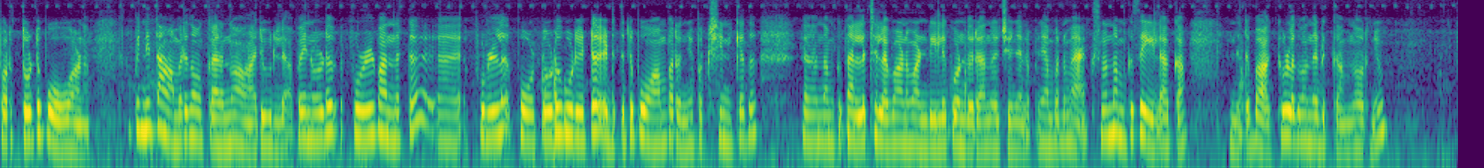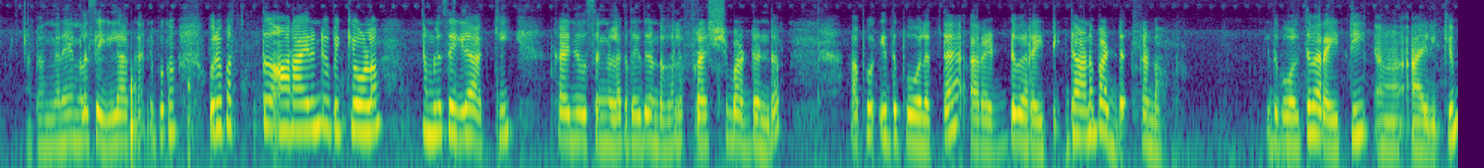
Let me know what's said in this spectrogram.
പുറത്തോട്ട് പോവുകയാണ് അപ്പം ഇനി താമര നോക്കാനൊന്നും ആരുമില്ല. അപ്പോൾ എന്നോട് ഫുൾ വന്നിട്ട് ഫുള്ള് പോട്ടോട് കൂടിയിട്ട് എടുത്തിട്ട് പോകാൻ പറഞ്ഞു. പക്ഷെ എനിക്കത് നമുക്ക് നല്ല ചിലവാണ് വണ്ടിയിൽ കൊണ്ടുവരാമെന്ന് വെച്ച് കഴിഞ്ഞാൽ അപ്പോൾ ഞാൻ പറഞ്ഞു മാക്സിമം നമുക്ക് സെയിലാക്കാം എന്നിട്ട് ബാക്കിയുള്ളത് വന്ന് എടുക്കാമെന്ന് പറഞ്ഞു. അപ്പം അങ്ങനെ ഞങ്ങൾ സെയിലാക്കാൻ ഇപ്പോൾ ഒരു പത്ത് ആറായിരം രൂപയ്ക്കോളം നമ്മൾ സെയിലാക്കി കഴിഞ്ഞ ദിവസങ്ങളിലൊക്കെ. ഇത് കണ്ടോ നല്ല ഫ്രഷ് ബഡ് ഉണ്ട്. അപ്പോൾ ഇതുപോലത്തെ റെഡ് വെറൈറ്റി ഇതാണ് ബഡ് കണ്ടോ? ഇതുപോലത്തെ വെറൈറ്റി ആയിരിക്കും.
